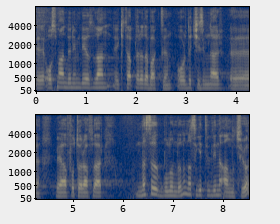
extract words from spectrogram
e, Osmanlı döneminde yazılan e, kitaplara da baktım. Orada çizimler e, veya fotoğraflar nasıl bulunduğunu, nasıl getirildiğini anlatıyor.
